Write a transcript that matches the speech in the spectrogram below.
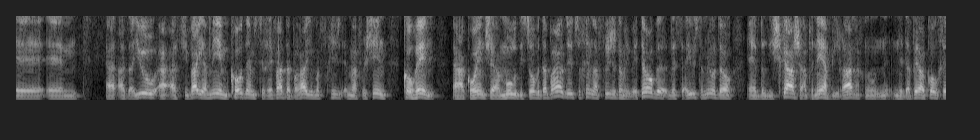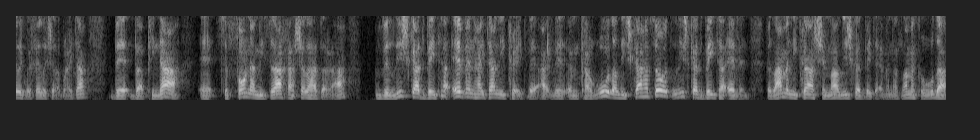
אה, אמ, אז היו, אז שבעה ימים קודם שרפת הפרה היו מפרישים כהן, הכהן שאמור לשרוף את הפרה, אז היו צריכים להפריש אותו מביתו, והיו שמים אותו אה, בלשכה שעל פני הבירה, אנחנו נדבר על כל חלק וחלק של הברייתא, בפינה אה, צפונה מזרחה של האזהרה, ולשכת בית האבן הייתה נקראת, והם קראו ללשכה הזאת לשכת בית האבן. ולמה נקרא שמה לשכת בית האבן? אז למה קראו לה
